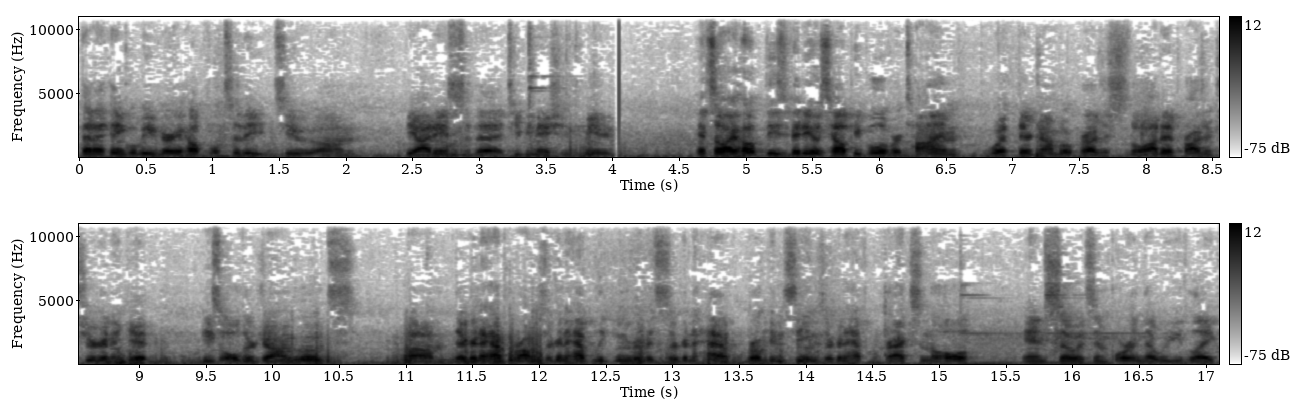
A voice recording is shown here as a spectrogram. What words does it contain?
that I think will be very helpful to the to um, the audience, to the TB Nation community. And so I hope these videos help people over time with their jumbo projects. A lot of the projects you're going to get, these older Jon boats, um, they're going to have problems. They're going to have leaking rivets. They're going to have broken seams. They're going to have cracks in the hull. And so it's important that we like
